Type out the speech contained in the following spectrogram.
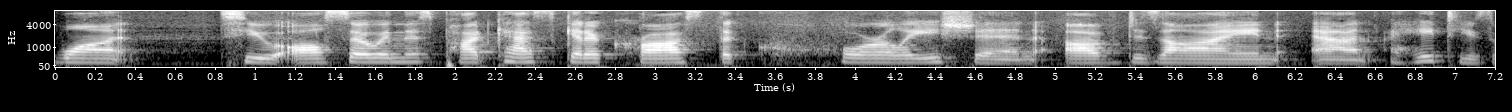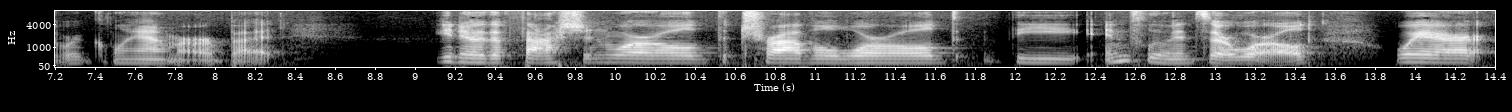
want to also in this podcast get across the correlation of design and I hate to use the word glamour, but you know, the fashion world, the travel world, the influencer world, where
